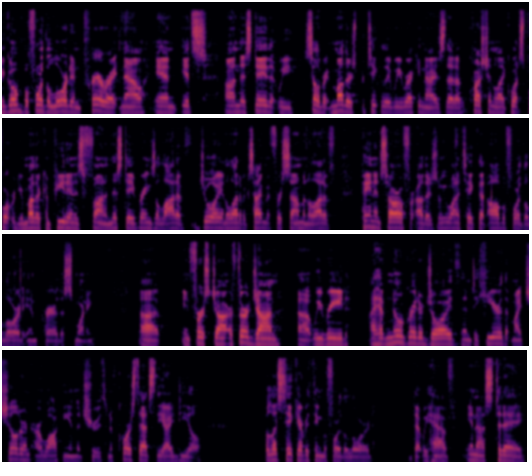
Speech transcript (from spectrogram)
To go before the Lord in prayer right now, and it's on this day that we celebrate mothers. Particularly, we recognize that a question like "What sport would your mother compete in?" is fun, and this day brings a lot of joy and a lot of excitement for some, and a lot of pain and sorrow for others. And we want to take that all before the Lord in prayer this morning. Uh, in First John or Third John, uh, we read, "I have no greater joy than to hear that my children are walking in the truth." And of course, that's the ideal. But let's take everything before the Lord that we have in us today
